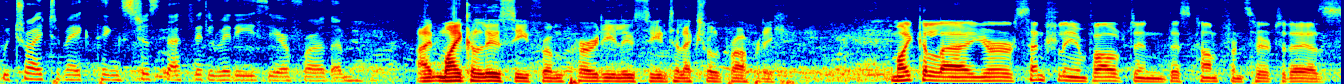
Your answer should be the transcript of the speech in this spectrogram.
We try to make things just that little bit easier for them. I'm Michael Lucey from Purdy Lucey Intellectual Property. Michael, uh, you're centrally involved in this conference here today as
